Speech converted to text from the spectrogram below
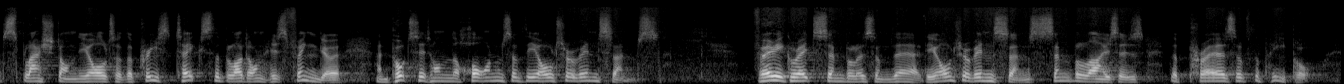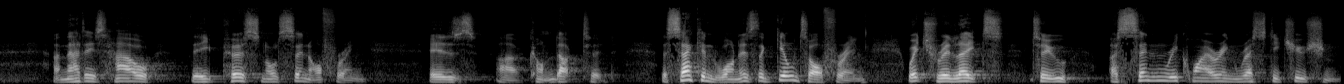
splashed on the altar, the priest takes the blood on his finger and puts it on the horns of the altar of incense. Very great symbolism there. The altar of incense symbolizes the prayers of the people. And that is how the personal sin offering is uh, conducted. The second one is the guilt offering, which relates to a sin requiring restitution.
